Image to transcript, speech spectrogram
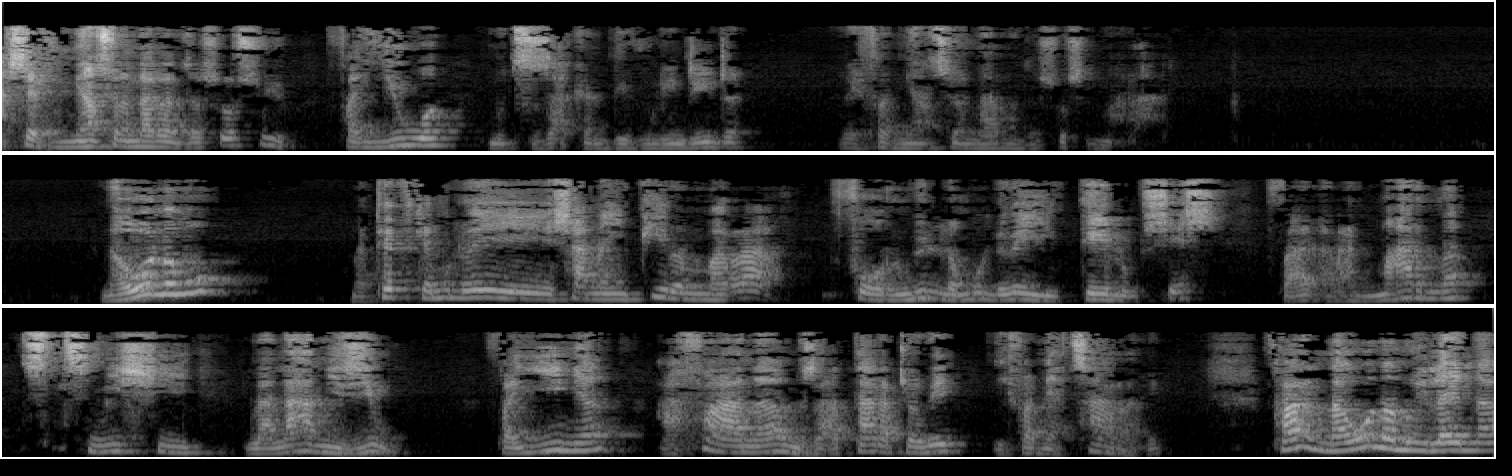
Asaivo miantso ny anaran'i Jesosy io fa io no tsy zakan'ny devoly indrindra rehefa miantso ny anaran'i Jesosy ny marary. Nahoana moa? Matetika moa ilay hoe samy impiry no marary, formule moa ilay hoe intelo misesy fa raha ny marina tsy tsy misy lalàna izy io fa iny an afahana mizaha taratra hoe efa mihatsara ve. Fa nahoana no ilaina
